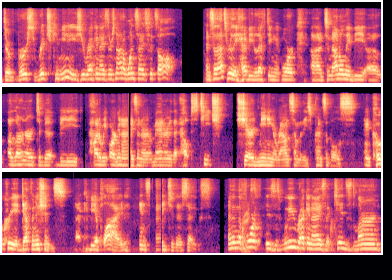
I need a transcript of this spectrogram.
diverse, rich communities, you recognize there's not a one size fits all. And so that's really heavy lifting work uh, to not only be a, a learner, to be, be, how do we organize in a manner that helps teach shared meaning around some of these principles and co create definitions that can be applied inside each of those settings. And then the right. fourth is, is we recognize that kids learn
